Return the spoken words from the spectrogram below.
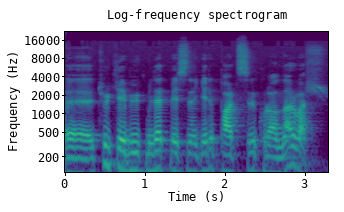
e, Türkiye Büyük Millet Meclisi'ne gelip partisini kuranlar var.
